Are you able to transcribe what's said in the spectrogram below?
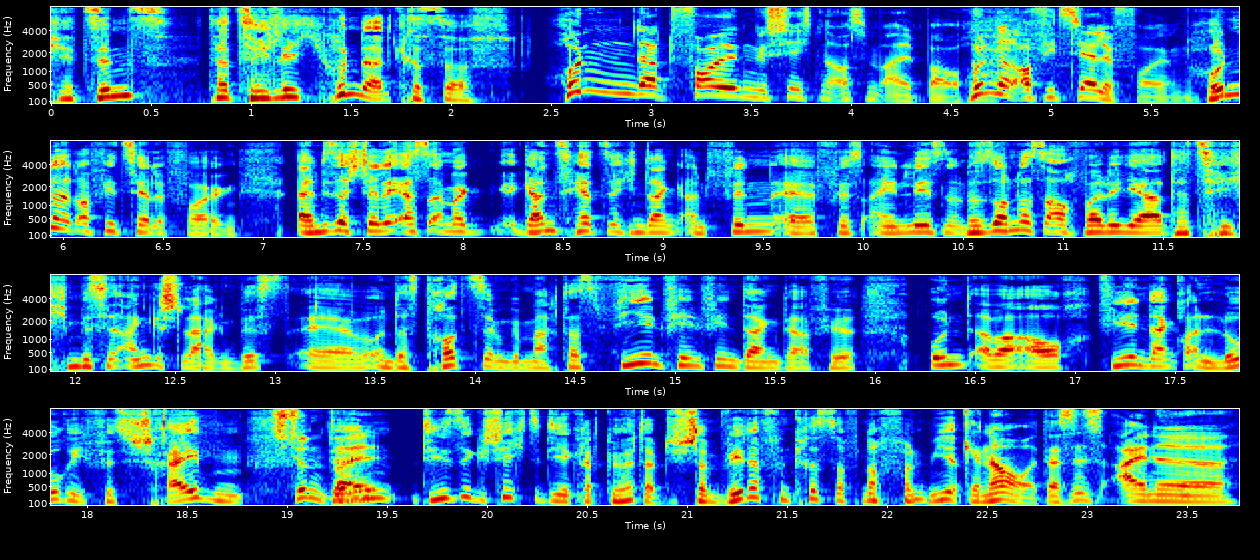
Jetzt sind's tatsächlich 100, Christoph. 100 Folgen Geschichten aus dem Altbau. 100 offizielle Folgen. 100 offizielle Folgen. An dieser Stelle erst einmal ganz herzlichen Dank an Finn äh, fürs Einlesen und besonders auch, weil du ja tatsächlich ein bisschen angeschlagen bist äh, und das trotzdem gemacht hast. Vielen, vielen, vielen Dank dafür. Und aber auch vielen Dank an Lori fürs Schreiben. Stimmt, Denn weil diese Geschichte, die ihr gerade gehört habt, die stammt weder von Christoph noch von mir. genau, das ist eine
